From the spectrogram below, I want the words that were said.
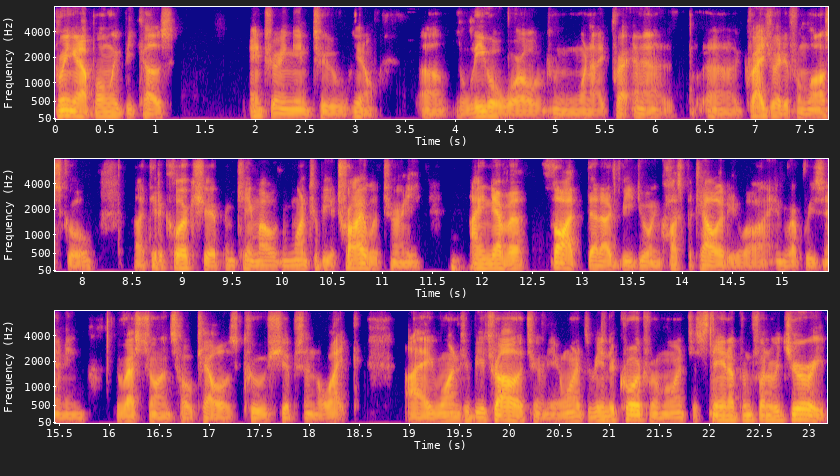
bring it up only because entering into you know uh, the legal world when I uh, uh, graduated from law school, I did a clerkship and came out and wanted to be a trial attorney. I never thought that I'd be doing hospitality law and representing restaurants, hotels, cruise ships, and the like. I wanted to be a trial attorney. I wanted to be in the courtroom. I wanted to stand up in front of a jury.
